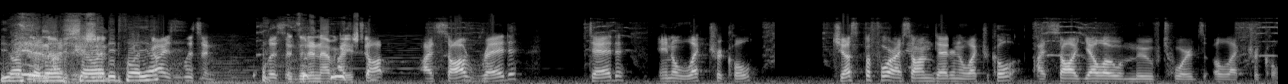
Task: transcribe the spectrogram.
You like that little show I did for you? Guys, listen, listen. Is it a navigation? I saw, I saw red, dead in electrical. Just before I saw him dead in electrical, I saw yellow move towards electrical.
